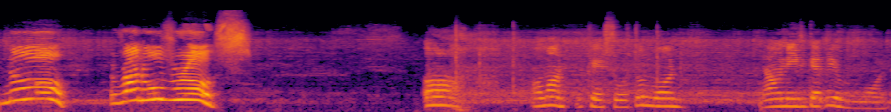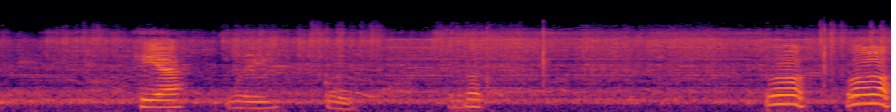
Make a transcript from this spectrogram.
No! It ran over us! Oh, oh man. Okay, so it's done one. Now I need to get the other one. Here we go. To the book. Ah, ah.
